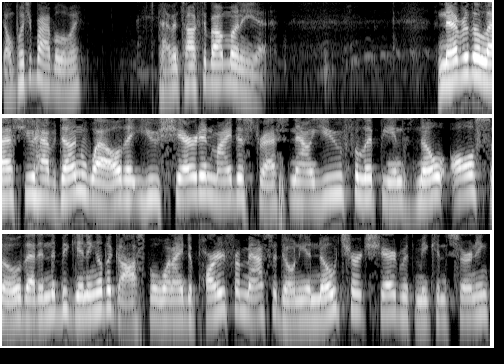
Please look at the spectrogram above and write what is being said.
Don't put your Bible away. I haven't talked about money yet. Nevertheless, you have done well that you shared in my distress. Now, you Philippians know also that in the beginning of the gospel, when I departed from Macedonia, no church shared with me concerning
